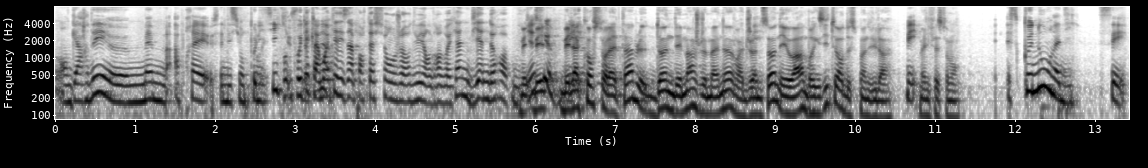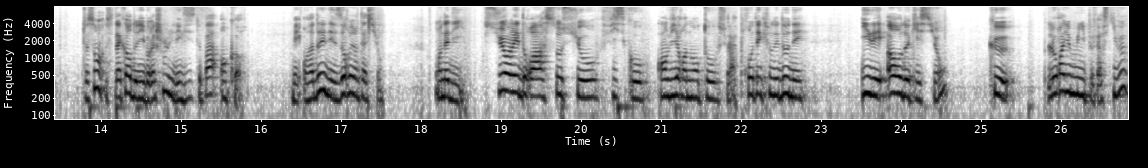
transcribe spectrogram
en garder euh, même après cette décision politique. Il faut, dire que la moitié des importations aujourd'hui en Grande-Bretagne viennent d'Europe. Mais, bien sûr, mais, l'accord sur la table donne des marges de manœuvre à Johnson et aux hard Brexiteurs de ce point de vue-là, manifestement. Ce que nous, on a dit, c'est... De toute façon, cet accord de libre-échange, il n'existe pas encore. Mais on a donné des orientations. On a dit, sur les droits sociaux, fiscaux, environnementaux, sur la protection des données, il est hors de question que le Royaume-Uni peut faire ce qu'il veut,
